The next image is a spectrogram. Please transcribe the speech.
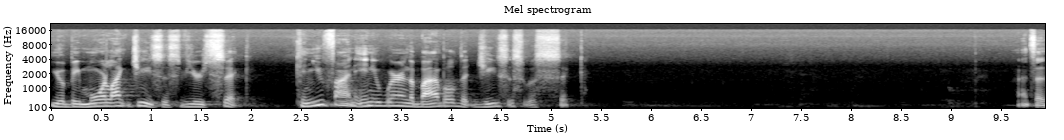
you'll be more like Jesus if you're sick. Can you find anywhere in the Bible that Jesus was sick? That's a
